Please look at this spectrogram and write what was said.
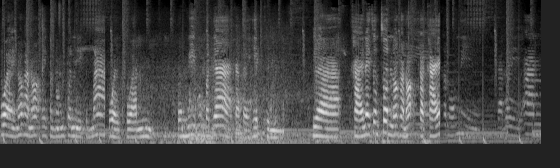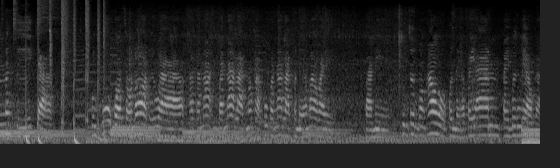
กล้วยเนาะค่ะเนาะไอ้ขนมตัวนี้ขึ้นมากล้วยขวัญเพิ่นมีภูมิปัญญาก็ได้เฮ็ดขึ้นเพื่อขายในชุมชนเนาะค่ะเนาะก็ขายขนมนี่ก็ได้อ่านหนังสือจากคุณครูกศนหรือว่าพัฒนาบรรณารักษ์เนาะค่ะผู้บรรณารักษ์คนไหนอมาไว้ ป่านนี้ชุมชนของเฮาคนไหนเอาไปอ่านไปเบิ่งแล้วก็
